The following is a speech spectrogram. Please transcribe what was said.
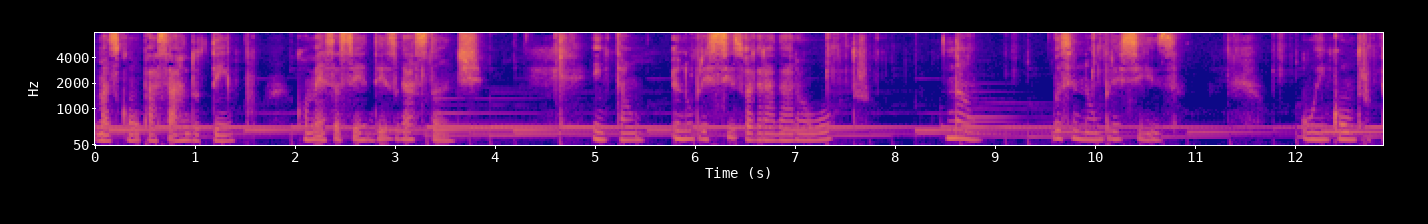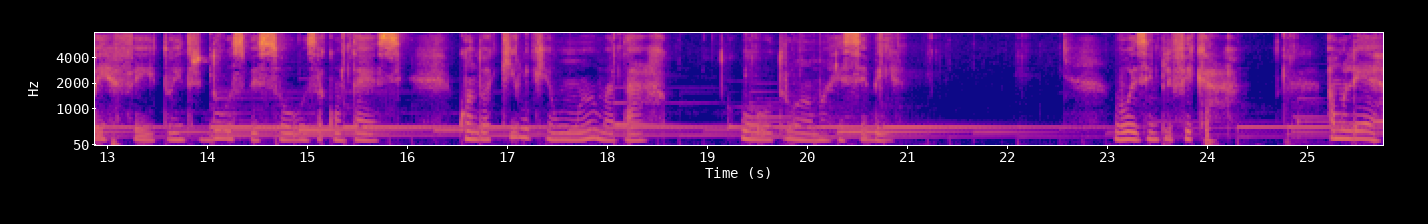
Mas com o passar do tempo, começa a ser desgastante. Então, eu não preciso agradar ao outro? Não, você não precisa. O encontro perfeito entre duas pessoas acontece quando aquilo que um ama dar, o outro ama receber. Vou exemplificar. A mulher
